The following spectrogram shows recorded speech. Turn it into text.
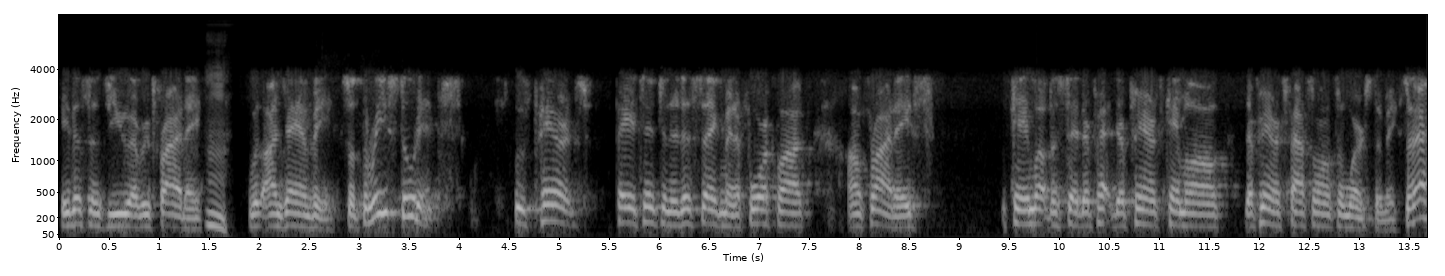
he listens to you every Friday hmm. with on JMV." So three students whose parents pay attention to this segment at four o'clock on Fridays came up and said their their parents came along, their parents passed along some words to me. So that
